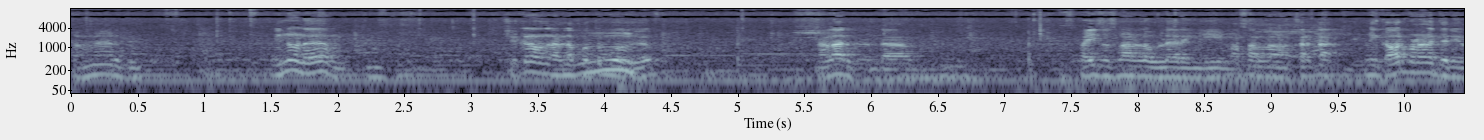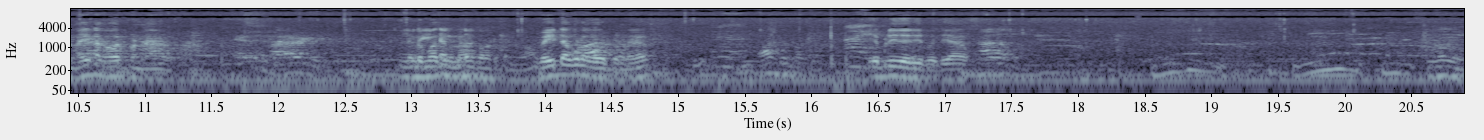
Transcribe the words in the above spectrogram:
செம்மையா இருக்கும் இன்னொன்று சிக்கன் வந்து நல்லா கொத்தும் போது நல்லா இருக்கு. இந்த ஸ்பைசஸ்லாம் நல்லா உள்ள இறங்கி மசாலாலாம் கரெக்டாக நீ கவர் பண்ணாலே தெரியும். லைட்டாக கவர் இல்லை வெயிட்டாக கூட கவர் பண்ணுவோம் வெயிட்டாக கூட கவர் பண்ணேன் எப்படி தெரியுது பார்த்தியா ம்.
